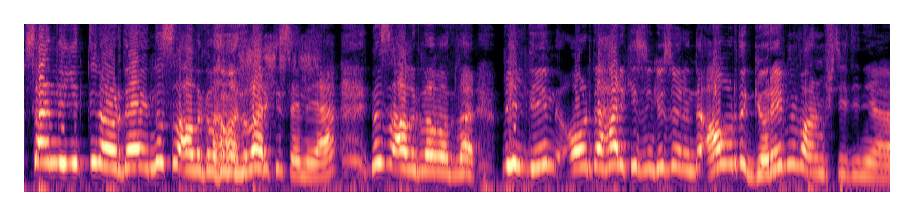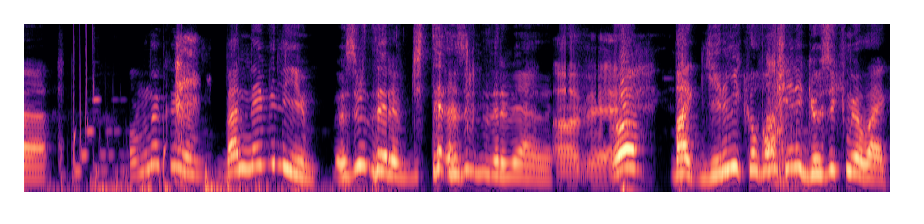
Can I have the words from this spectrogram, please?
sen de gittin orada nasıl algılamadılar ki seni ya? Nasıl algılamadılar? Bildiğin orada herkesin gözü önünde. Aa orada görev mi varmış dedin ya? Amına koyayım. Ben ne bileyim. Özür dilerim. Cidden özür dilerim yani. Abi. Oğlum bak yeni mikrofon şeyini gözükmüyor bak.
